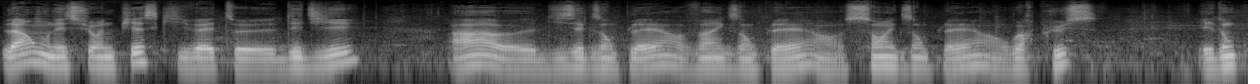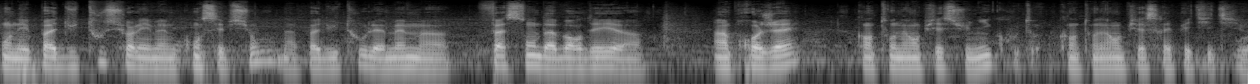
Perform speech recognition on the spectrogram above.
Là, on est sur une pièce qui va être euh, dédiée à 10 euh, exemplaires, 20 exemplaires, 100 exemplaires, voire plus. Et donc, on n'est pas du tout sur les mêmes conceptions, on n'a pas du tout la même euh, façon d'aborder un projet quand on est en pièce unique ou quand on est en pièce répétitive.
